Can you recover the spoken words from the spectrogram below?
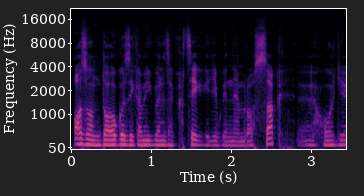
Azon dolgozik, amikben ezek a cégek egyébként nem rosszak, hogy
